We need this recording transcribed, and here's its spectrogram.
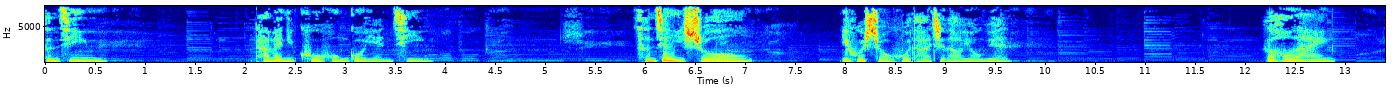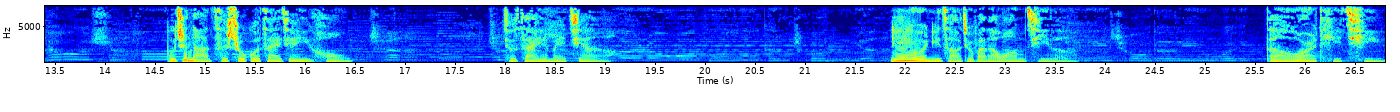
曾经，他为你哭红过眼睛；曾经，你说你会守护他直到永远。可后来，不知哪次说过再见以后，就再也没见了。你以为你早就把他忘记了，但偶尔提起，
